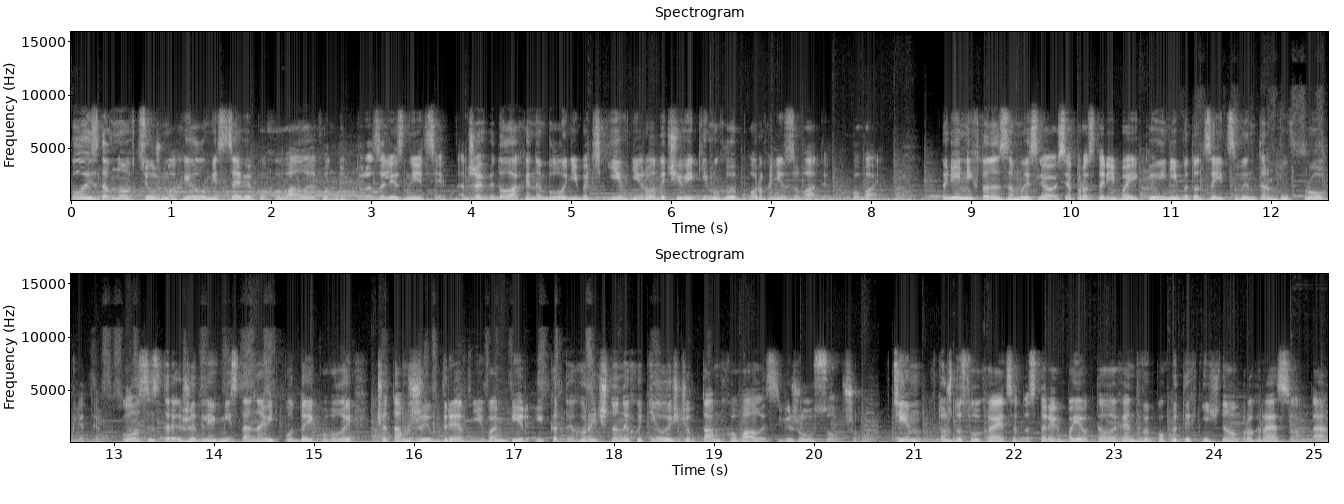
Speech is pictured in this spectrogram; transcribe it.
Колись давно в цю ж могилу місцеві поховали кондуктора залізниці, адже в бідолахи не було ні батьків, ні родичів, які могли б організувати поховання. Тоді ніхто не замислювався про старі байки, нібито цей цвинтар був проклятим. Голоси старих жителів міста навіть подейкували, що там жив древній вампір, і категорично не хотіли, щоб там ховали свіжу усопшу. Втім, хто ж дослухається до старих байок та легенд в епоху технічного прогресу, та?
